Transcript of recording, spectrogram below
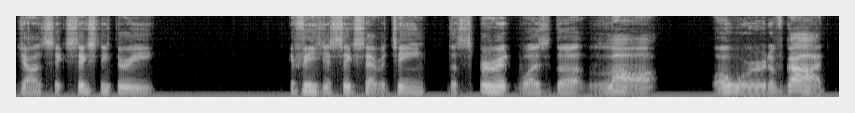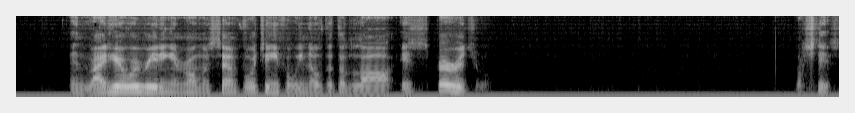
John 6, 63, Ephesians 6, 17. The Spirit was the law or word of God. And right here we're reading in Romans 7, 14, for we know that the law is spiritual. Watch this.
